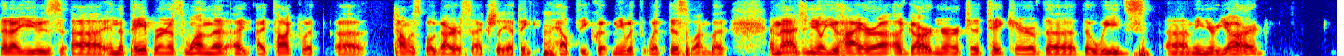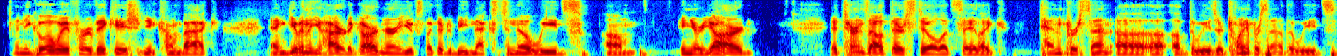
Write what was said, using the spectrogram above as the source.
that I use uh, in the paper, and it's one that I, I talked with uh, Tomas Bogardus actually, I think Hmm. helped equip me with with this one. But imagine you know you hire a, a gardener to take care of the the weeds um, in your yard, and you go away for a vacation, you come back, and given that you hired a gardener, you expect there to be next to no weeds um, in your yard. It turns out there's still, let's say, like 10% uh, of the weeds or 20% of the weeds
